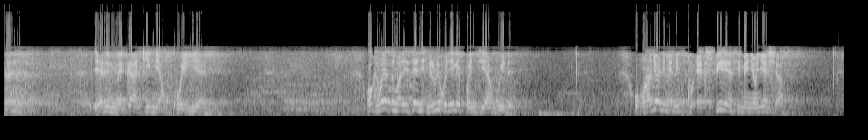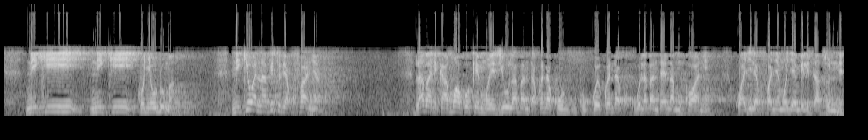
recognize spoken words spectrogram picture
Eh? yaani mmekaa kimya kweli yani okay moja tumalizie nirudi kwenye ile pointi yangu ile. Unajua nime, nime, experience imenionyesha niki niki kwenye huduma nikiwa na vitu vya kufanya labda nikaamua koke mwezi huu labda nitakwenda kwenda labda nitaenda mkoani kwa ajili ya kufanya moja mbili tatu nne.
